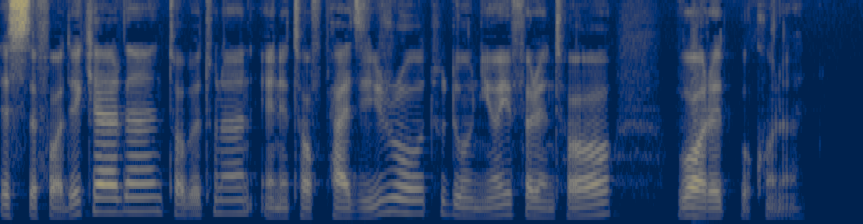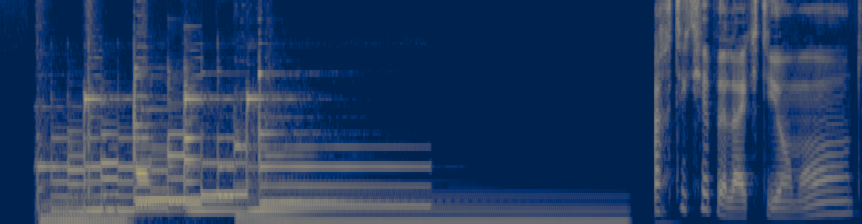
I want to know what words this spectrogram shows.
استفاده کردن تا بتونن انطاف پذیری رو تو دنیای فرنت ها وارد بکنن. وقتی که بلک دیاموند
